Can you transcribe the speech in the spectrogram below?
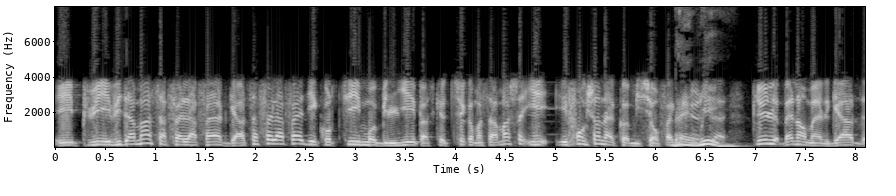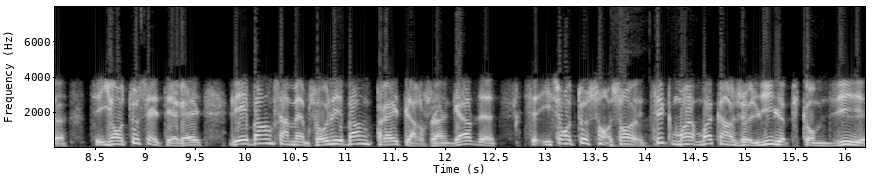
Et puis, évidemment, ça fait l'affaire, regarde, ça fait l'affaire des courtiers immobiliers parce que tu sais comment ça marche. Ils, ils fonctionnent à la commission. Fait que Ben plus, oui. plus ben non, mais regarde, ils ont tous intérêt. Les banques, c'est la même chose. Les banques prêtent l'argent. Regarde, ils sont tous, sont, sont- tu sais que moi, moi, quand je lis, là, puis qu'on me dit,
